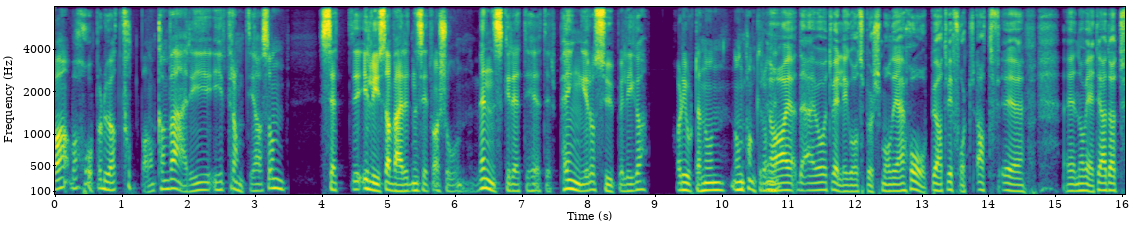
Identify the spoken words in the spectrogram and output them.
Hva, hva, håper du at fotballen kan være i, i framtida, sånn sett i lys av verdens situasjon, menneskerettigheter, penger og superliga? Har du gjort deg noen, noen, tanker om det? Ja, Det er jo et veldig godt spørsmål. Jeg håper jo at vi fortsatt eh, eh, Nå vet jeg at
